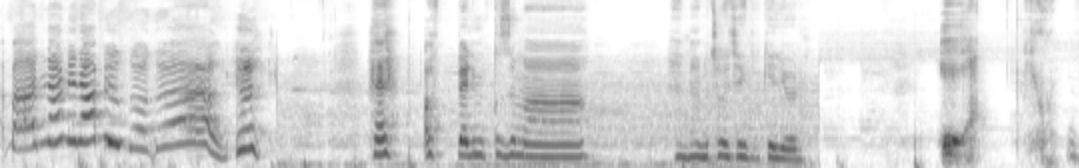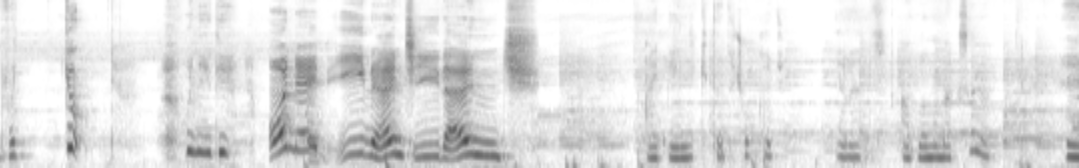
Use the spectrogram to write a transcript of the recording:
anneanne ne yapıyorsun? Heh. Heh, aferin kızıma. Hemen bir tuvalete gidip geliyorum. O neydi? O neydi? İğrenç, iğrenç. Ay belli ki tadı çok kötü. Evet, ablama baksana.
